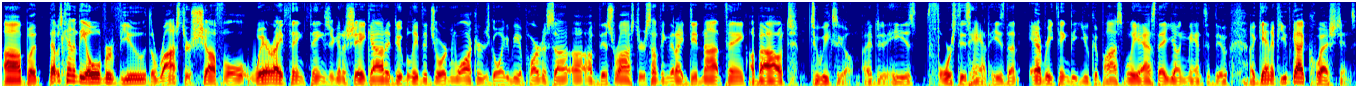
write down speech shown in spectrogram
uh, but that was kind of the overview, the roster shuffle, where I think things are going to shake out. Do believe that Jordan Walker is going to be a part of some uh, of this roster. Something that I did not think about two weeks ago. Did, he has forced his hand. He's done everything that you could possibly ask that young man to do. Again, if you've got questions,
